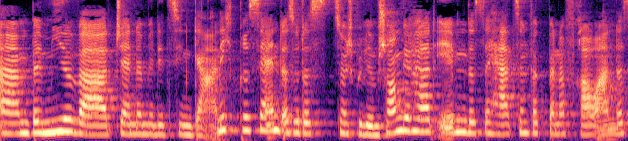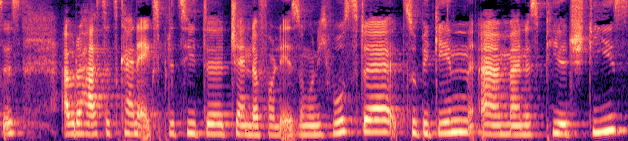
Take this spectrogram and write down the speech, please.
Ähm, bei mir war Gendermedizin gar nicht präsent. Also das zum Beispiel, wir haben schon gehört eben, dass der Herzinfarkt bei einer Frau anders ist, aber du hast jetzt keine explizite Gender-Vorlesung. Und ich wusste zu Beginn äh, meines PhDs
